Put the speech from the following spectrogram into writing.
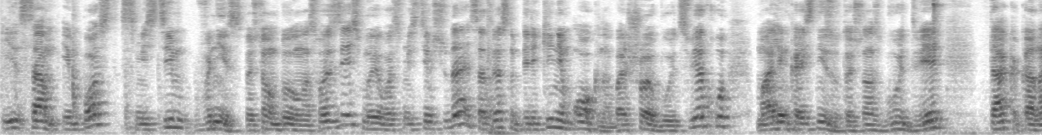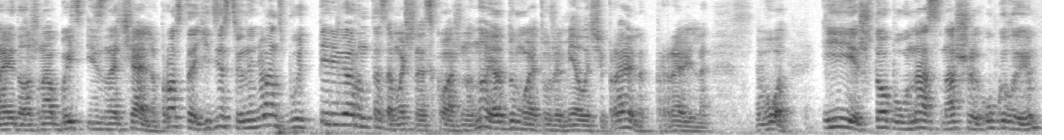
и сам импост сместим вниз. То есть он был у нас вот здесь, мы его сместим сюда и, соответственно, перекинем окна. Большое будет сверху, маленькое снизу. То есть у нас будет дверь так, как она и должна быть изначально. Просто единственный нюанс будет перевернута замочная скважина. Но я думаю, это уже мелочи, правильно? Правильно. Вот. И чтобы у нас наши углы,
